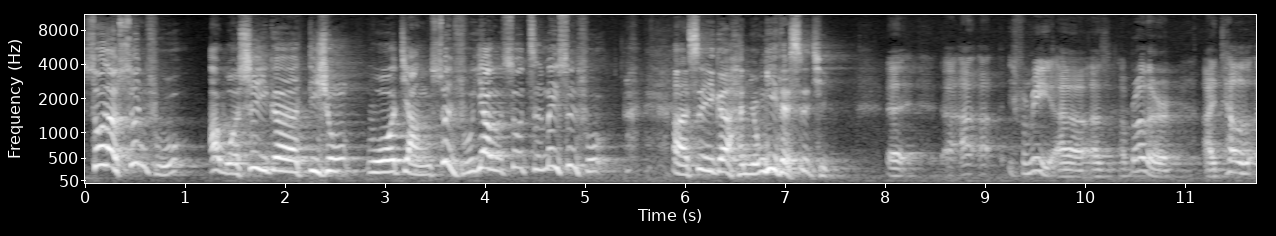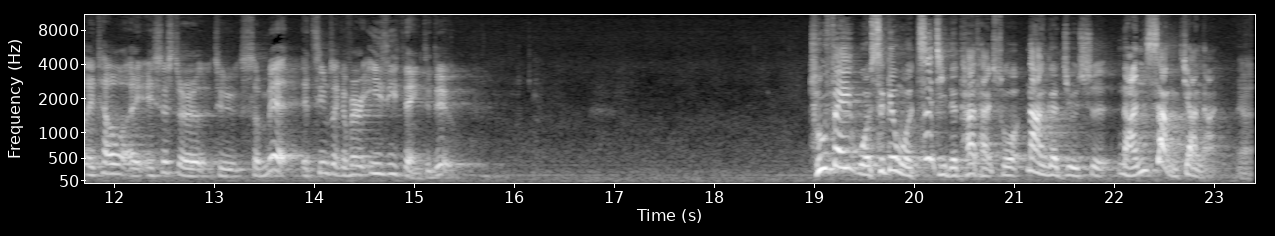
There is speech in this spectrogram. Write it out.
说到顺服啊，我是一个弟兄，我讲顺服，要说姊妹顺服啊，是一个很容易的事情。 Uh, I, I, for me, uh, as a brother, I tell, I tell a, a sister to submit. It seems like a very easy thing to do. 除非我是跟我自己的太太说，那个就是难上加难。Yeah.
